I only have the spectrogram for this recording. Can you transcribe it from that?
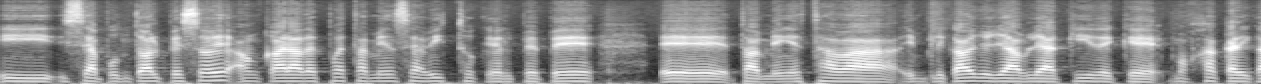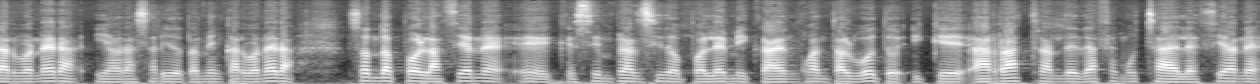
y, se apuntó al PSOE, aunque ahora después también se ha visto que el PP eh, también estaba implicado. Yo ya hablé aquí de que Mojácar y Carbonera, y ahora ha salido también Carbonera, son dos poblaciones eh, que siempre han sido polémicas en cuanto al voto y que arrastran desde hace muchas elecciones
